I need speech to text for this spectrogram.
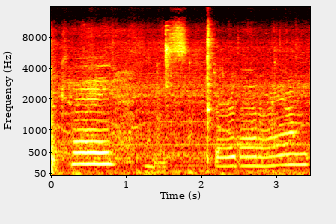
Okay, stir that around.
